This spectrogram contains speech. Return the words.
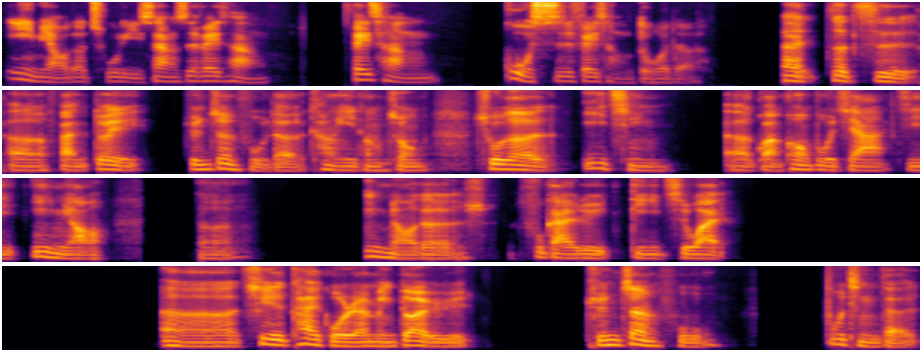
疫苗的处理上是非常、非常过失非常多的。在这次呃反对军政府的抗议当中，除了疫情呃管控不佳及疫苗呃疫苗的覆盖率低之外，呃，其实泰国人民对于军政府不停的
